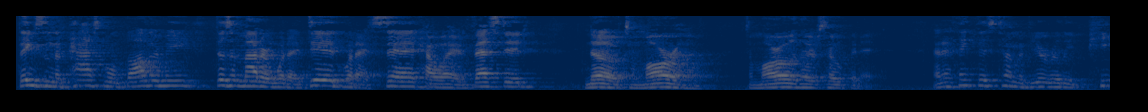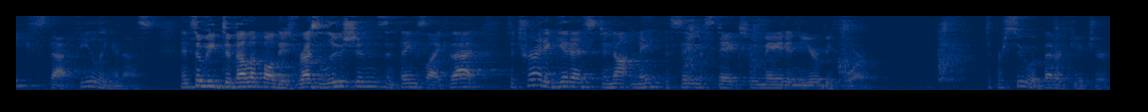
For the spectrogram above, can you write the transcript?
Things in the past won't bother me. Doesn't matter what I did, what I said, how I invested. No, tomorrow. Tomorrow there's hope in it. And I think this time of year really piques that feeling in us. And so we develop all these resolutions and things like that to try to get us to not make the same mistakes we made in the year before. To pursue a better future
